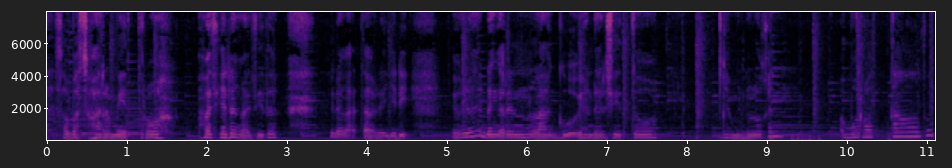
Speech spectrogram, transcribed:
ya sobat suara metro. Masih ada nggak sih itu udah nggak tahu deh. Jadi ya udah dengerin lagu yang dari situ. Zaman dulu kan murotal tuh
